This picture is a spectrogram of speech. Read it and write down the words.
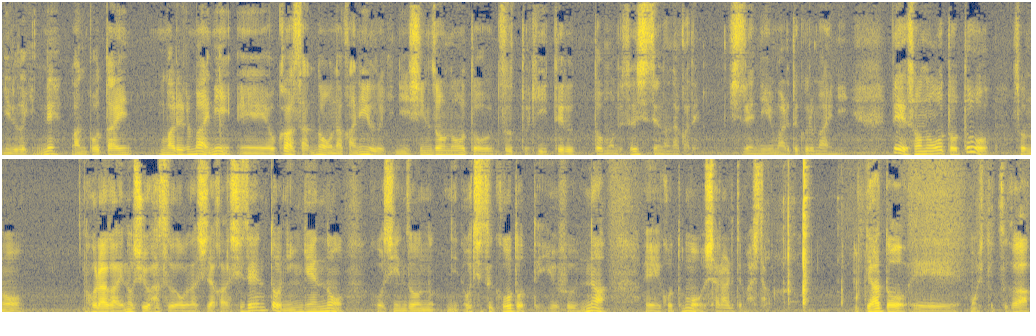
にいる時にねあの母体生まれる前に、えー、お母さんのお腹にいる時に心臓の音をずっと聞いてると思うんですよ自然の中で自然に生まれてくる前に。でその音とそのホラ貝の周波数が同じだから自然と人間の心臓に落ち着く音っていう風な、こともおっしゃられてました。であと、えー、もう一つが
